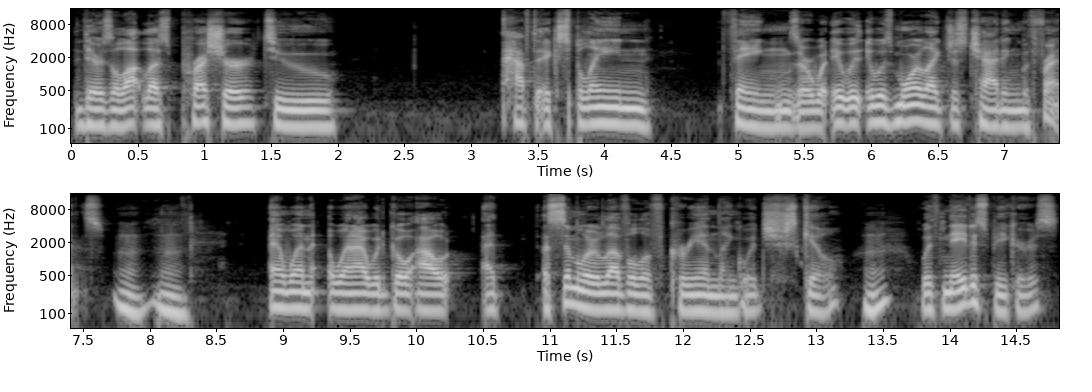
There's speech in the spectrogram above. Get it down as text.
there's a lot less pressure to have to explain things or what it was it was more like just chatting with friends. Mm, mm. And when when I would go out at a similar level of Korean language skill hmm? with native speakers,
